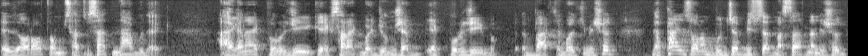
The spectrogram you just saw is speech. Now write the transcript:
ادارات و مؤسسات نبوده. اگر یک پروژه که یک سرک باید جور میشه یک پروژه برق باید می‌شد در پنج سال بودجه 20 مصرف نمی‌شد.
